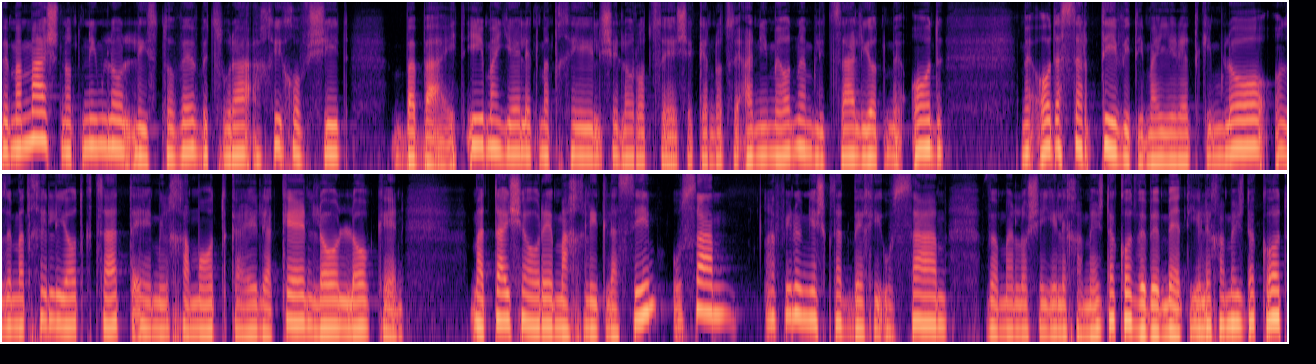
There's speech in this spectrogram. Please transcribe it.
וממש נותנים לו להסתובב בצורה הכי חופשית בבית. אם הילד מתחיל שלא רוצה, שכן רוצה, אני מאוד ממליצה להיות מאוד... מאוד אסרטיבית עם הילד, כי אם לא, זה מתחיל להיות קצת אה, מלחמות כאלה, כן, לא, לא, כן. מתי שההורה מחליט לשים, הוא שם. אפילו אם יש קצת בכי, הוא שם, ואומר לו שיהיה לי חמש דקות, ובאמת יהיה לי חמש דקות,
